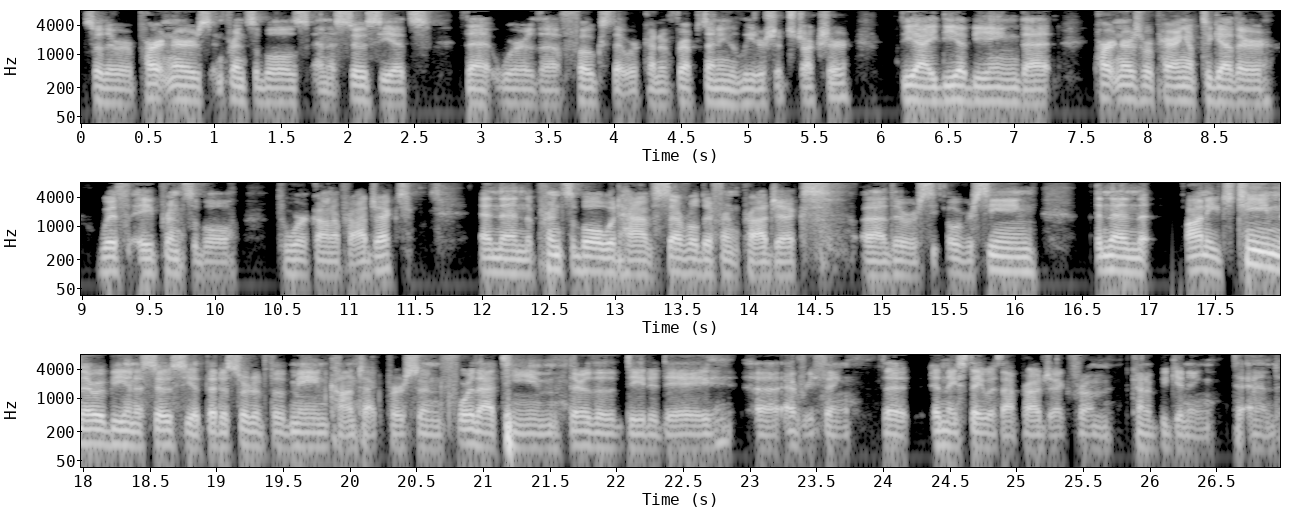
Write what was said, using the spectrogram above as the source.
So there were partners and principals and associates that were the folks that were kind of representing the leadership structure The idea being that partners were pairing up together with a principal to work on a project. And then the principal would have several different projects uh, they were overseeing. And then on each team, there would be an associate that is sort of the main contact person for that team. They're the day to day everything that, and they stay with that project from kind of beginning to end.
